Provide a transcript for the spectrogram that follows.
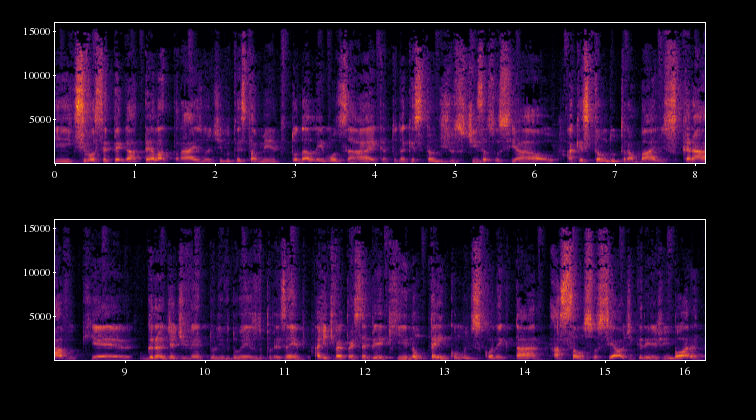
e se você pegar até lá atrás no Antigo Testamento, toda a lei mosaica, toda a questão de justiça social, a questão do trabalho escravo, que é o grande advento do livro do Êxodo, por exemplo, a gente vai perceber que não tem como desconectar ação social de igreja, embora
